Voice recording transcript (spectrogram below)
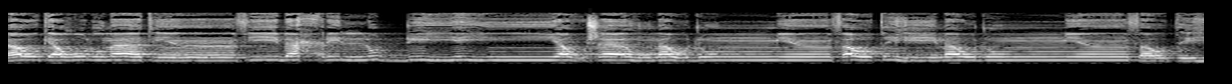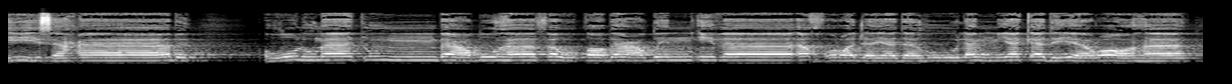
أو كظلمات في بحر لجي يغشاه موج من فوقه موج من فوقه سحاب. ظلمات بعضها فوق بعض إذا أخرج يده لم يكد يراها.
